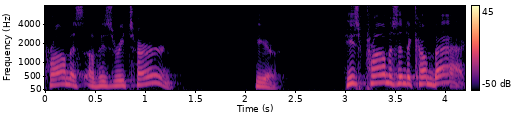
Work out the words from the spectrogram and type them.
promise of his return here. He's promising to come back.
